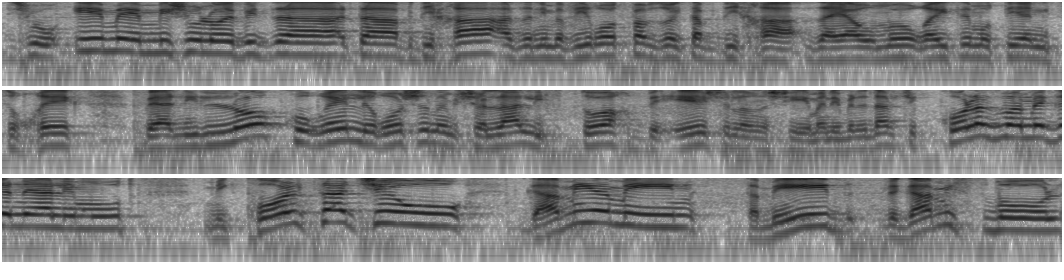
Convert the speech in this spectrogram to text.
תשמעו, אם אה, מישהו לא הבין את הבדיחה, אז אני מבהיר עוד פעם, זו הייתה בדיחה. זה היה הומור, ראיתם אותי, אני צוחק, ואני לא קורא לראש הממשלה לפתוח באש על אנשים. אני בן אדם שכל הזמן מגנה אלימות, מכל צד שהוא, גם מימין, תמיד, וגם משמאל.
